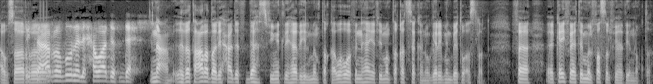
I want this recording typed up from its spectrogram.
أو صار يتعرضون لحوادث دهس نعم إذا تعرض لحادث دهس في مثل هذه المنطقة وهو في النهاية في منطقة سكن وقريب من بيته أصلا فكيف يتم الفصل في هذه النقطة؟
